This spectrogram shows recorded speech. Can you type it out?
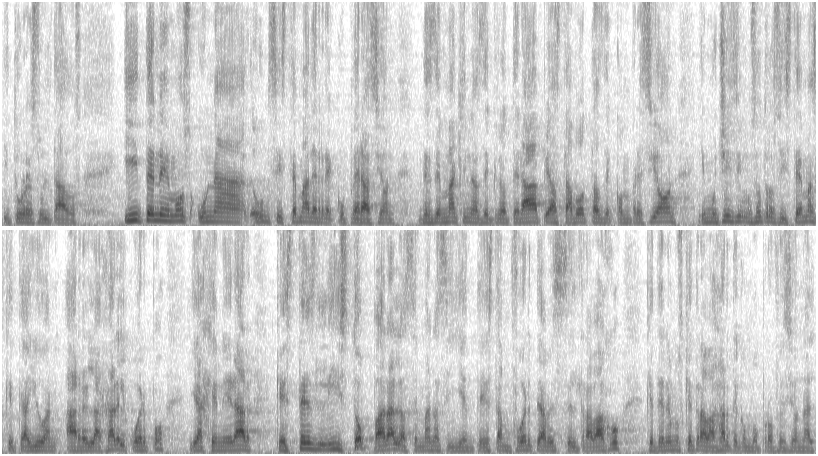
y tus resultados. Y tenemos un sistema de recuperación, desde máquinas de crioterapia hasta botas de compresión y muchísimos otros sistemas que te ayudan a relajar el cuerpo y a generar que estés listo para la semana siguiente. Es tan fuerte a veces el trabajo que tenemos que trabajarte como profesional.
